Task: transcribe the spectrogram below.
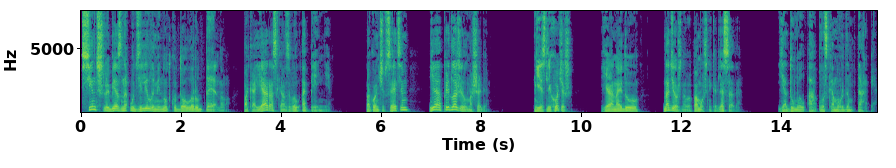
Синдж любезно уделила минутку доллару Дэну, пока я рассказывал о Пенни. Покончив с этим, я предложил Машега. «Если хочешь, я найду надежного помощника для сада». Я думал о плоскомордом Тарпе.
